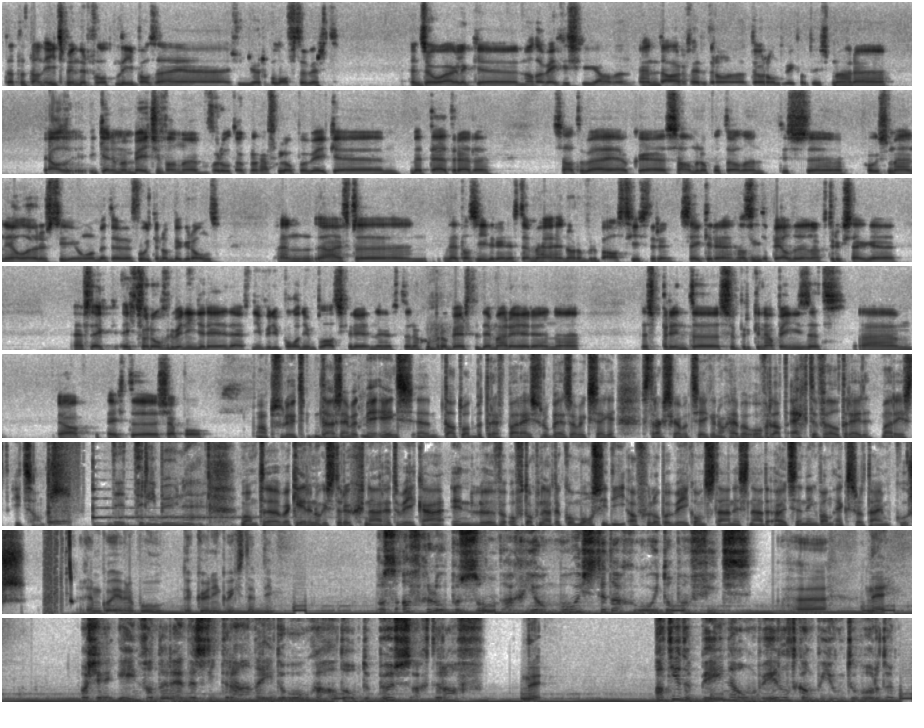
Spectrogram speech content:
dat het dan iets minder vlot liep als hij junior belofte werd. En zo eigenlijk naar de weg is gegaan en, en daar verder doorontwikkeld is. Maar ja, ik ken hem een beetje van bijvoorbeeld ook nog afgelopen weken met tijdrijden zaten wij ook uh, samen op hotel. En het is uh, volgens mij een heel rustige jongen met de voeten op de grond. En ja, hij heeft, uh, net als iedereen heeft hij mij enorm verbaasd gisteren. Zeker als ik de beelden nog terugzag. hij heeft echt, echt voor de overwinning gereden. Hij heeft niet voor die podiumplaats gereden. Hij heeft er nog geprobeerd te demareren. En de sprint super knap ingezet. Um, ja, echt chapeau. Absoluut. Daar zijn we het mee eens. Dat wat betreft Parijs-Roubaix zou ik zeggen. Straks gaan we het zeker nog hebben over dat echte veldrijden. Maar eerst iets anders. De tribune. Want uh, we keren nog eens terug naar het WK in Leuven. Of toch naar de commotie die afgelopen week ontstaan is na de uitzending van Extra Time Koers. Remco Evenepoel, de koning Quickstep team. Was afgelopen zondag jouw mooiste dag ooit op een fiets? Uh, nee. Was jij een van de renners die tranen in de ogen hadden op de bus achteraf? Nee. Had je de benen om wereldkampioen te worden?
